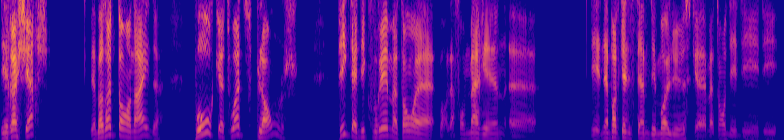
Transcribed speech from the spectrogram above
des recherches. Il a besoin de ton aide pour que toi, tu plonges, puis que tu as découvert, mettons, bon, la faune marine, n'importe quel système, des mollusques, euh, mettons des, des,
